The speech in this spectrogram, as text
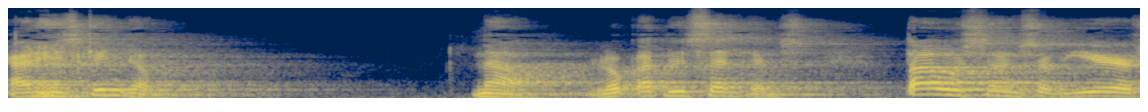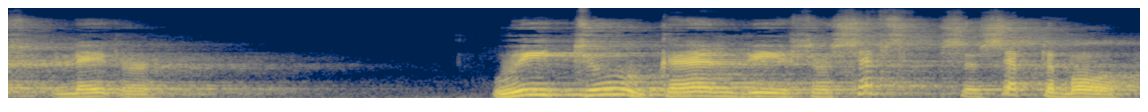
and his kingdom. Now, look at this sentence. Thousands of years later, we too can be susceptible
